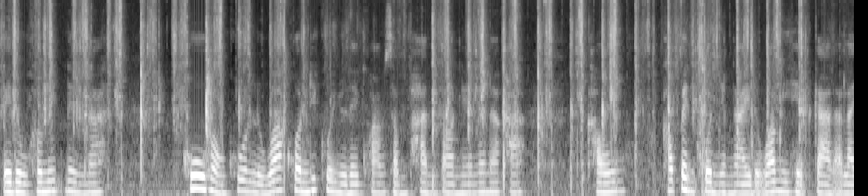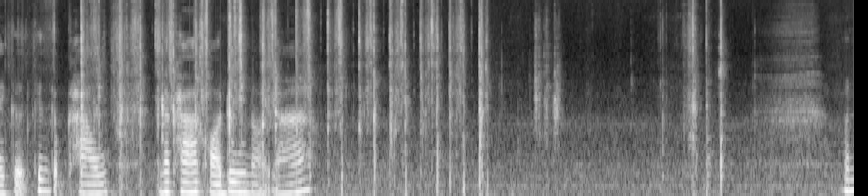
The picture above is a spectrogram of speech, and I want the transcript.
ไปดูเขานิดนึงนะ คู่ของคุณหรือว่าคนที่คุณอยู่ในความสัมพันธ์ตอนนี้นะนะคะเขาเขาเป็นคนยังไงหรือว่ามีเหตุการณ์อะไรเกิดขึ้นกับเขานะคะ ขอดูหน่อยนะ มัน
